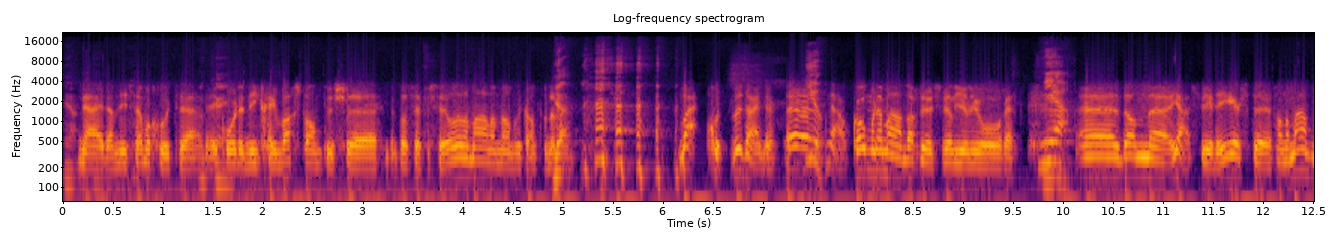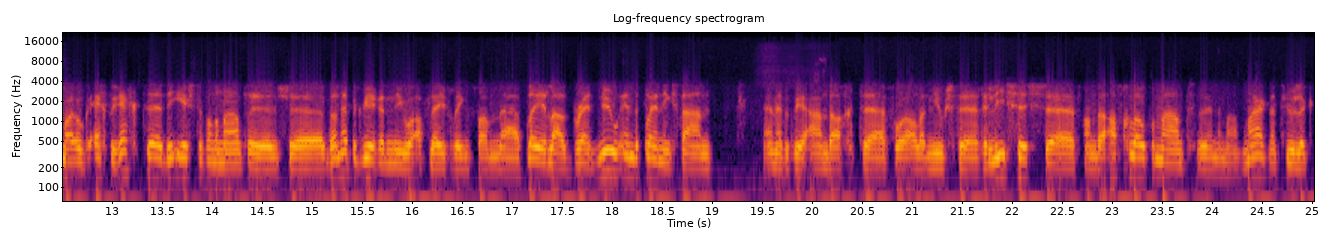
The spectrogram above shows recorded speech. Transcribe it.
ja. Nee, dan is het helemaal goed. Eh, Ik hoorde niet geen wachtstand, dus eh het was even stil helemaal aan de andere kant van de lijn. maar goed, we zijn er. Eh, nou, komende maandag dus, willen jullie horen. Ja. Eh, dan eh, ja, is het weer de eerste van de maand, maar ook echt recht eh, de eerste van de maand. Dus eh, dan heb ik weer een nieuwe aflevering van eh, Play It Loud Brand New in de planning staan. En dan heb ik weer aandacht eh, voor alle nieuwste releases eh, van de afgelopen maand, in de maand maart natuurlijk.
